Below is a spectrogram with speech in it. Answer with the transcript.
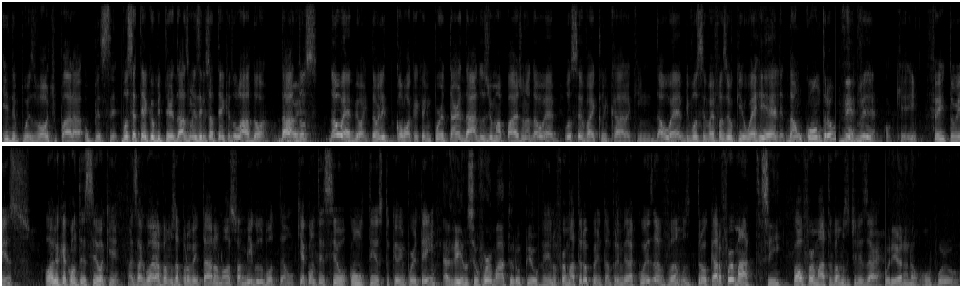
e depois volte para o PC. Você tem aqui obter dados, mas ele já tem aqui do lado, ó. Da Dados da web, ó. Então ele coloca aqui, ó, importar dados de uma página da web. Você vai clicar aqui em da web e você vai fazer o quê? URL, dá um Ctrl V. V. Ok. Feito isso, Olha o que aconteceu aqui. Mas agora vamos aproveitar o nosso amigo do botão. O que aconteceu com o texto que eu importei? é, veio no seu formato europeu. Veio no formato europeu. Então, a primeira coisa, vamos trocar o formato. Sim. Qual formato vamos utilizar? Coreano não, vamos pôr o...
